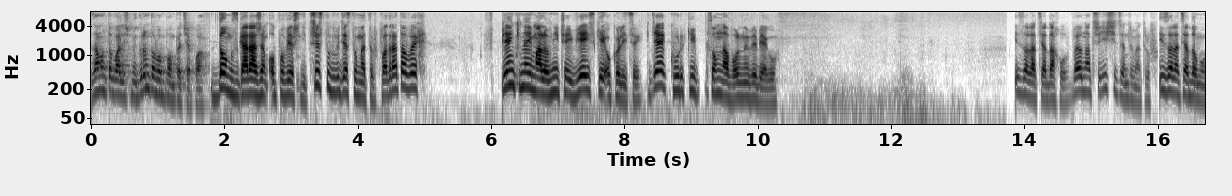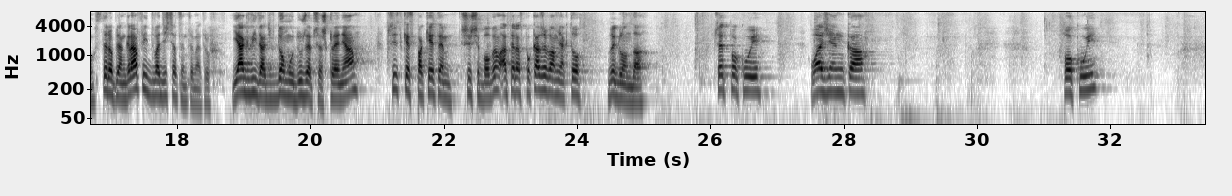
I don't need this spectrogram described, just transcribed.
zamontowaliśmy gruntową pompę ciepła. Dom z garażem o powierzchni 320 m2 w pięknej, malowniczej, wiejskiej okolicy, gdzie kurki są na wolnym wybiegu. Izolacja dachu wełna 30 cm. Izolacja domu styropian grafit 20 cm. Jak widać w domu duże przeszklenia. Wszystkie z pakietem trzyszybowym, a teraz pokażę Wam jak to wygląda. Przedpokój, łazienka, pokój,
